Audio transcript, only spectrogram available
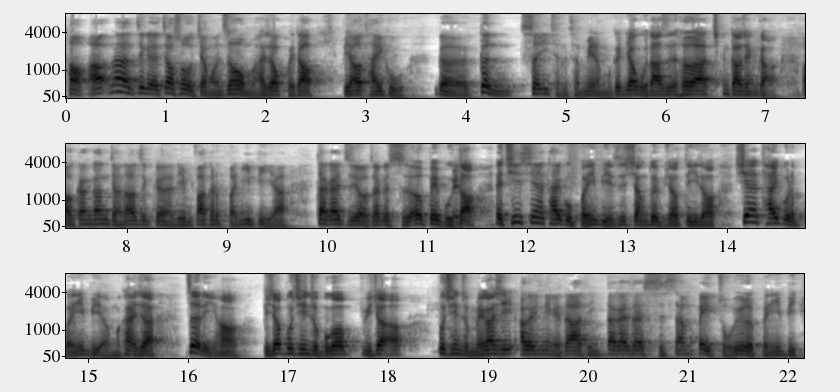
好，好，那这个教授讲完之后，我们还是要回到比较台股。呃，更深一层的层面，我们跟妖股大师喝啊，签稿签稿哦。刚刚讲到这个联发科的本益比啊，大概只有这个十二倍不到。哎、欸，其实现在台股本益比也是相对比较低的哦。现在台股的本益比啊，我们看一下这里哈、哦，比较不清楚，不过比较不清楚没关系，阿格力念给大家听，大概在十三倍左右的本益比。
